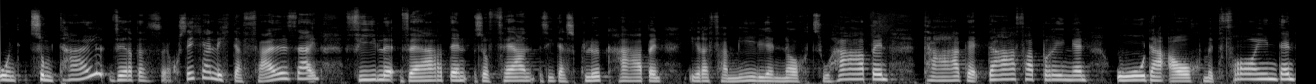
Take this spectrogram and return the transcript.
Und zum Teil wird das auch sicherlich der Fall sein. Viele werden, sofern sie das Glück haben, ihre Familie noch zu haben, Tage da verbringen oder auch mit Freunden,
